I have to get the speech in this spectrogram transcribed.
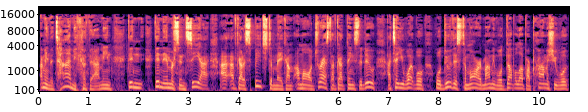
I mean, the timing of that. I mean, didn't didn't Emerson see? I, I have got a speech to make. I'm I'm all dressed. I've got things to do. I tell you what, we'll we'll do this tomorrow. Mommy, we'll double up. I promise you, we'll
